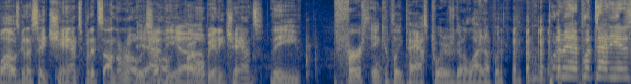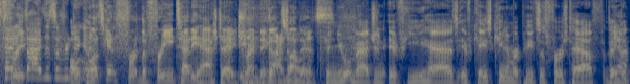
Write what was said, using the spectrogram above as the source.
Well, I was going to say chance, but it's on the road, Yeah, so the, uh, probably won't be any chance. The first incomplete pass, Twitter's going to light up with put him in, put Teddy in. It's Teddy's Free- time. This is Okay, ridiculous. let's get fr- the free Teddy hashtag trending on know, Sunday. it's- Can you imagine if he has if Case Keenum repeats his first half that, Yeah. that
